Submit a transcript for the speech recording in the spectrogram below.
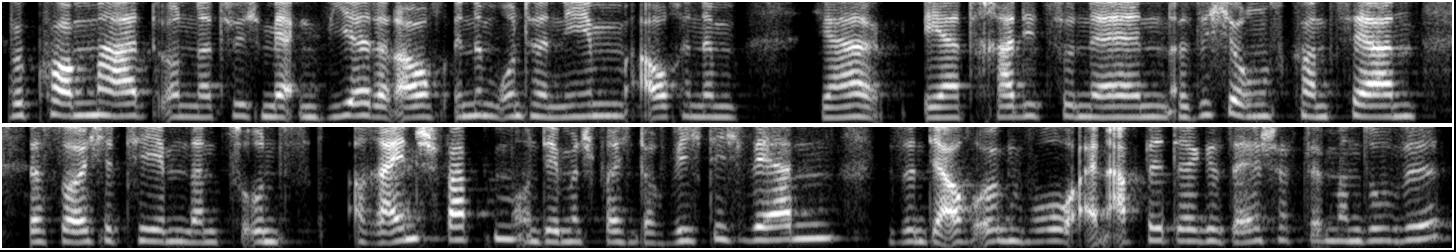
bekommen hat. Und natürlich merken wir dann auch in einem Unternehmen, auch in einem ja eher traditionellen Versicherungskonzern, dass solche Themen dann zu uns reinschwappen und dementsprechend auch wichtig werden. Wir sind ja auch irgendwo ein Abbild der Gesellschaft, wenn man so will.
